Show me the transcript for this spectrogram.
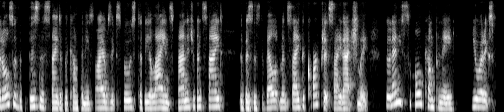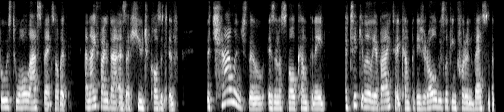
but also the business side of the company. So I was exposed to the alliance management side, the business development side, the corporate side, actually. So in any small company, you are exposed to all aspects of it. And I found that as a huge positive. The challenge, though, is in a small company, particularly a biotech company, you're always looking for investment.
